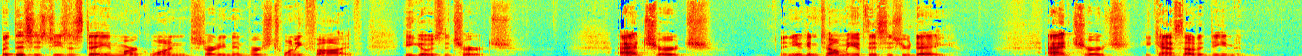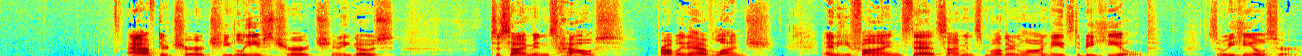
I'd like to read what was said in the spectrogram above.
But this is Jesus' day in Mark 1, starting in verse 25. He goes to church. At church, and you can tell me if this is your day. At church, he casts out a demon. After church, he leaves church and he goes to Simon's house, probably to have lunch, and he finds that Simon's mother in law needs to be healed. So he heals her.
